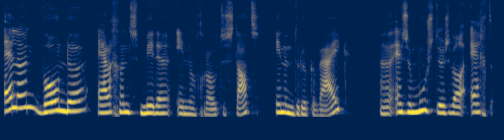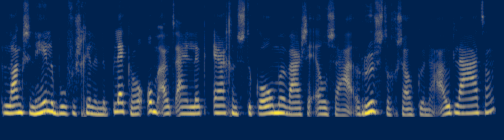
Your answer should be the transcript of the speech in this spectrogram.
Ellen woonde ergens midden in een grote stad, in een drukke wijk. Uh, en ze moest dus wel echt langs een heleboel verschillende plekken om uiteindelijk ergens te komen waar ze Elsa rustig zou kunnen uitlaten.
